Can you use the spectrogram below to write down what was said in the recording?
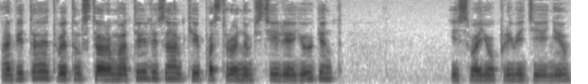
Обитает в этом старом отеле-замке, построенном в стиле югент, и свое привидение.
